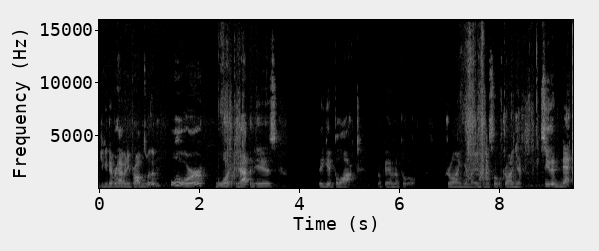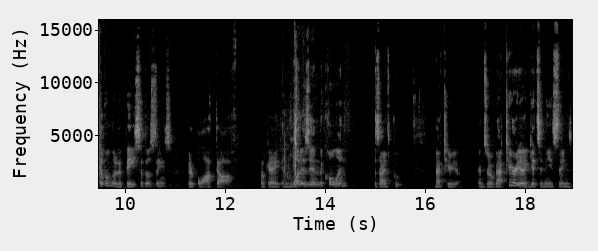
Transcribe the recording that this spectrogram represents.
you can never have any problems with them. Or what could happen is they get blocked. Okay, I'm to put a little drawing here, my infamous little drawing here. See the neck of them or the base of those things? They're blocked off. Okay, and what is in the colon besides poop? Bacteria. And so bacteria gets in these things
